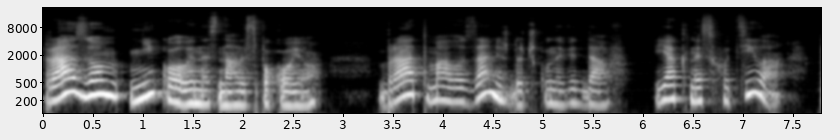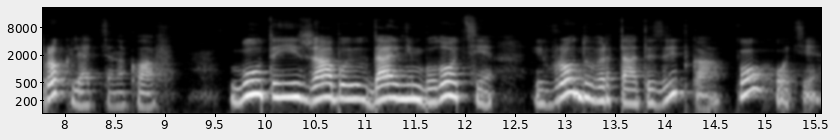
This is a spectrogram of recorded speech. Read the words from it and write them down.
Разом ніколи не знали спокою. Брат мало заміж дочку не віддав, як не схотіла, прокляття наклав. Бути їй жабою в дальнім болоті і вроду вертати зрідка по охоті.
